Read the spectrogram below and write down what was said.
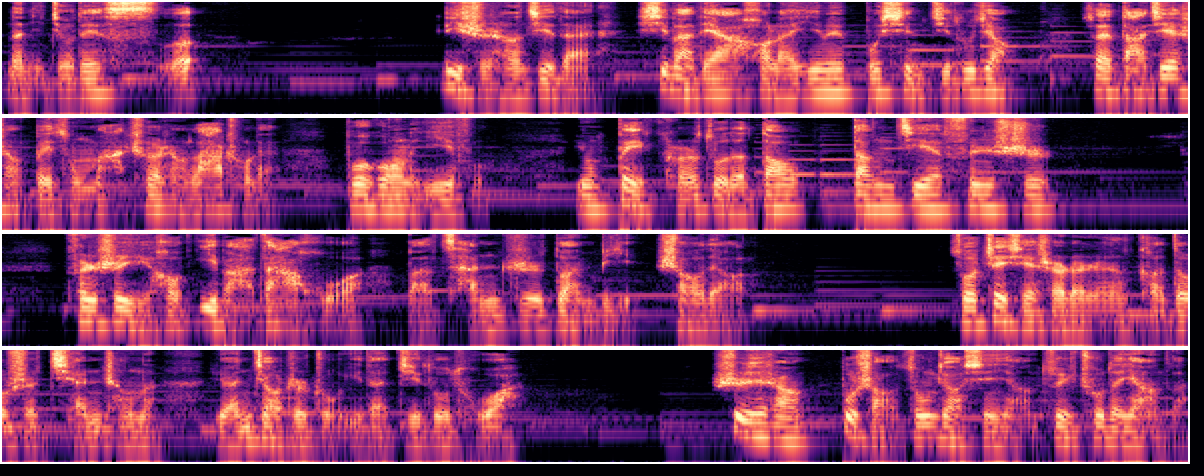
那你就得死。历史上记载，西帕迪亚后来因为不信基督教，在大街上被从马车上拉出来，剥光了衣服，用贝壳做的刀当街分尸。分尸以后，一把大火把残肢断臂烧掉了。做这些事儿的人可都是虔诚的原教旨主义的基督徒啊！世界上不少宗教信仰最初的样子，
